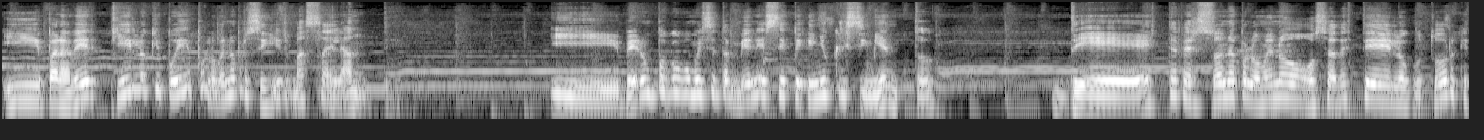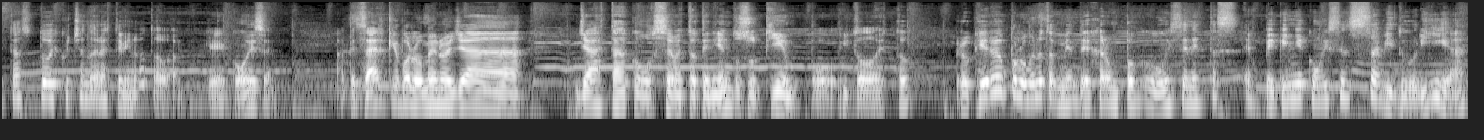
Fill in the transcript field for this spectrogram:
Y para ver qué es lo que puede por lo menos proseguir más adelante. Y ver un poco, como dicen también, ese pequeño crecimiento de esta persona, por lo menos, o sea, de este locutor que estás tú escuchando en este minuto, que como dicen, a pesar que por lo menos ya, ya está como se me está teniendo su tiempo y todo esto, pero quiero por lo menos también dejar un poco, como dicen, estas en pequeña, como dicen, sabiduría,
